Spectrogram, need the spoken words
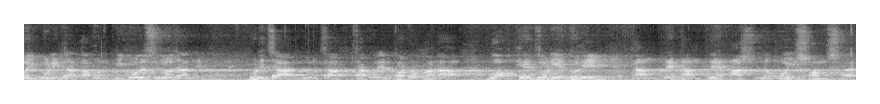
ওই বুড়িটা তখন কি করেছিল জানেন? ঠাকুরের ঘটখানা বক্ষে জড়িয়ে ধরে কানতে কানতে ওই সংসার।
